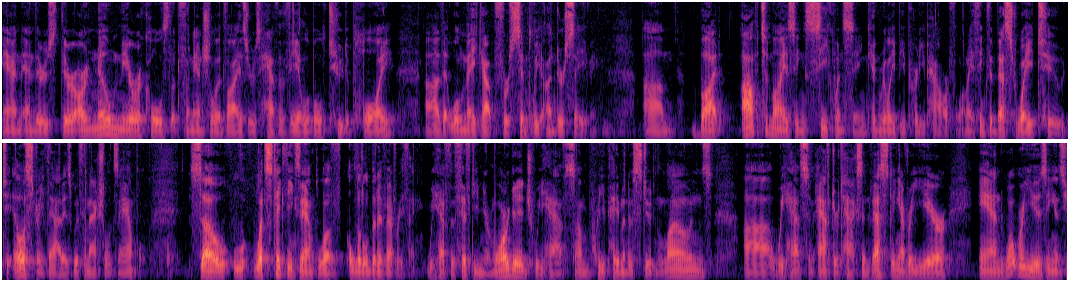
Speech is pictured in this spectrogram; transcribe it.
and and there's there are no miracles that financial advisors have available to deploy uh, that will make up for simply undersaving. Um, but optimizing sequencing can really be pretty powerful, and I think the best way to to illustrate that is with an actual example. So let's take the example of a little bit of everything. We have the 15-year mortgage, we have some prepayment of student loans, uh, we have some after-tax investing every year, and what we're using is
